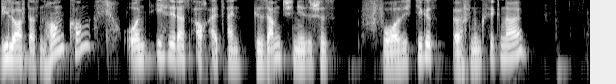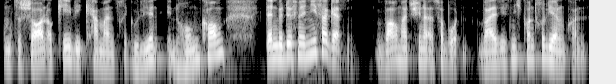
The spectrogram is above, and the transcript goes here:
wie läuft das in Hongkong? Und ich sehe das auch als ein gesamtchinesisches, vorsichtiges Öffnungssignal, um zu schauen, okay, wie kann man es regulieren in Hongkong? Denn wir dürfen ja nie vergessen, Warum hat China es verboten? Weil sie es nicht kontrollieren können.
